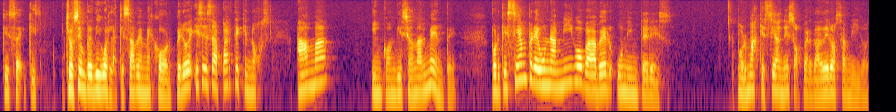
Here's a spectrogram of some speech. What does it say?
que, que yo siempre digo es la que sabe mejor, pero es esa parte que nos ama incondicionalmente. Porque siempre un amigo va a haber un interés por más que sean esos verdaderos amigos.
